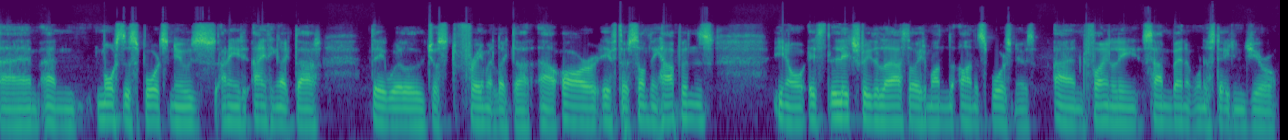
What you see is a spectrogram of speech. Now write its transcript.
Um, and most of the sports news, any anything like that, they will just frame it like that. Uh, or if there's something happens, you know, it's literally the last item on the, on the sports news. And finally, Sam Bennett won a stage in Giro.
